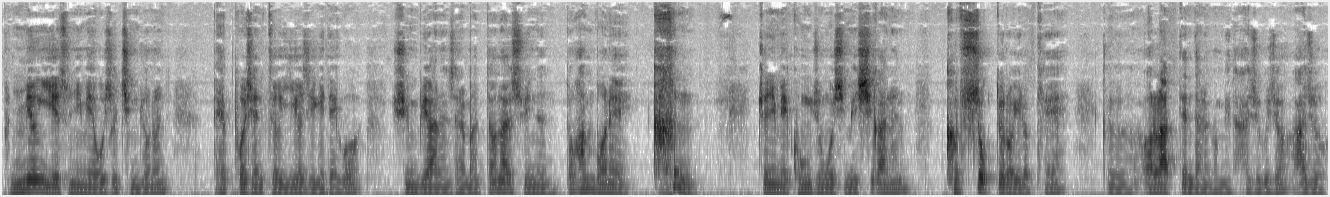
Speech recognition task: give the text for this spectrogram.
분명히 예수님의 오실 징조는 100% 이어지게 되고 준비하는 사람만 떠날 수 있는 또 한 번의 큰 주님의 공중 오심의 시간은 급속도로 이렇게 그 얼랏된다는 겁니다. 아주 그죠? 아주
